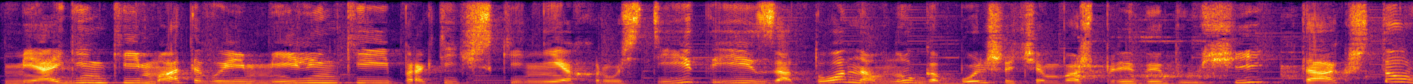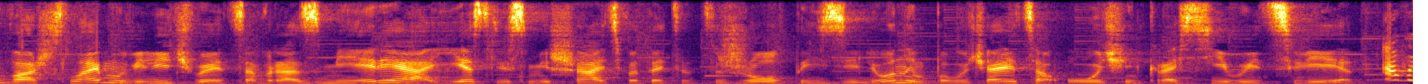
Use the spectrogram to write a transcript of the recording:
мягенький, матовый, миленький, практически не хрустит и зато намного больше, чем ваш предыдущий. Так что ваш слайм увеличивается в размере, а если смешать вот этот желтый с зеленым, получается очень красивый цвет. А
